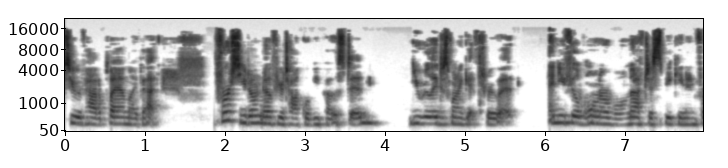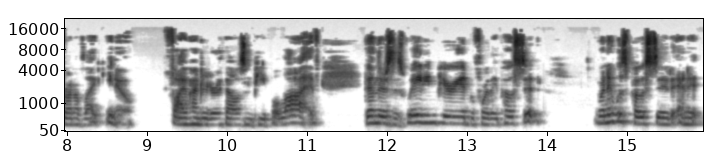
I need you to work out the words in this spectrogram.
to have had a plan like that." First, you don't know if your talk will be posted. You really just want to get through it, and you feel vulnerable enough just speaking in front of like you know 500 or 1,000 people live. Then there's this waiting period before they post it. When it was posted and it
